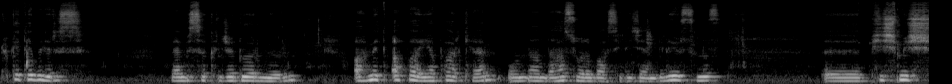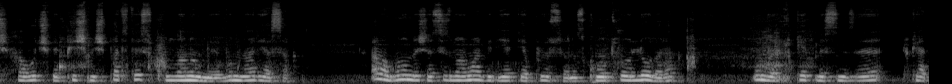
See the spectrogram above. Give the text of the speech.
tüketebiliriz. Ben bir sakınca görmüyorum. Ahmet Apa yaparken ondan daha sonra bahsedeceğim biliyorsunuz. Ee, pişmiş havuç ve pişmiş patates kullanılmıyor. Bunlar yasak. Ama bunun dışında siz normal bir diyet yapıyorsanız kontrollü olarak bunları tüketmesinize tüket,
